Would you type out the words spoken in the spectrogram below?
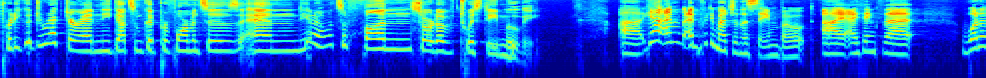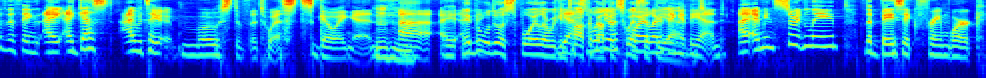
pretty good director and he got some good performances, and you know, it's a fun sort of twisty movie. Uh, yeah, I'm I'm pretty much in the same boat. I, I think that one of the things I, I guess I would say most of the twists going in. Uh, I, I Maybe think- we'll do a spoiler. We can yes, talk we'll about do the twist at the thing end. at the end. I, I mean, certainly the basic framework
